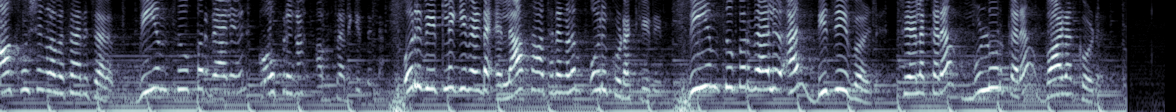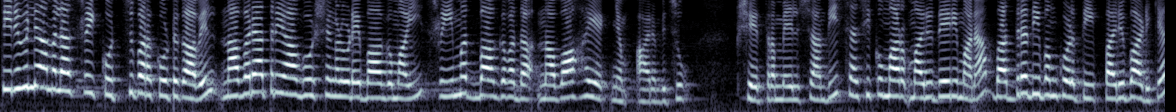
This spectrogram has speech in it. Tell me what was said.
ആഘോഷങ്ങൾ അവസാനിച്ചാലും വി എം സൂപ്പർ വാല്യുവിൽ ഓഫറുകൾ അവസാനിക്കുന്നില്ല. ഒരു വീട്ടിലേക്ക് വേണ്ട എല്ലാ സാധനങ്ങളും ഒരു കുടക്കീടിൽ. V M super value and digi world Chelakkara Mullurkara Vazhakkode. Thiruvilwamala Shri കൊച്ചുപറക്കോട്ടുകാവിൽ നവരാത്രി ആഘോഷങ്ങളുടെ ഭാഗമായി ശ്രീമദ് ഭാഗവത നവാഹയജ്ഞം ആരംഭിച്ചു. ക്ഷേത്രം മേൽശാന്തി ശശികുമാർ മരുതേരിമന ഭദ്രദീപം കൊളുത്തി പരിപാടിക്ക്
